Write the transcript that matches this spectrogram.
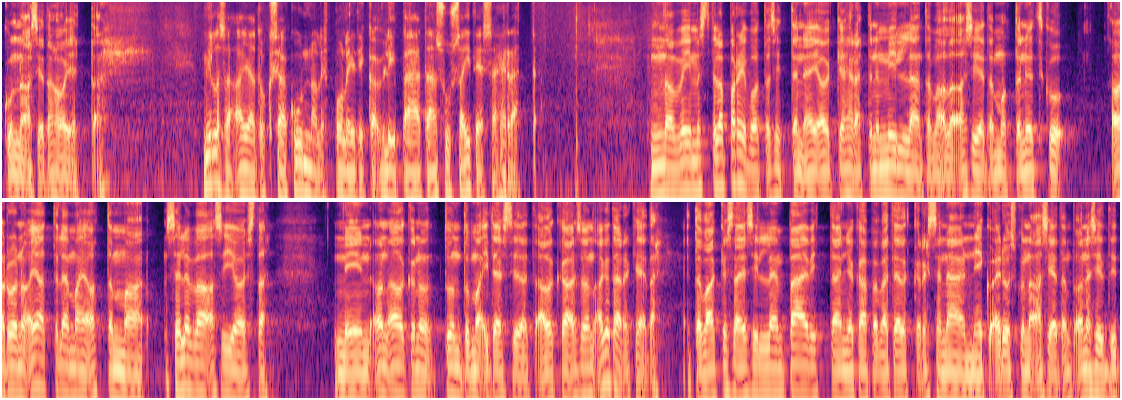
kunnan asioita hoidetaan. Millaisia ajatuksia kunnallispolitiikka ylipäätään sussa itsessä herättää? No viimeistä vielä pari vuotta sitten ei oikein herättänyt millään tavalla asioita, mutta nyt kun on ruvennut ajattelemaan ja ottamaan selvää asioista, niin on alkanut tuntumaan itse siltä, että alkaa, se on aika tärkeää. Että vaikka sitä ei silleen päivittäin joka päivä telkkarissa näy niin kuin eduskunnan asioita, mutta on ne silti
